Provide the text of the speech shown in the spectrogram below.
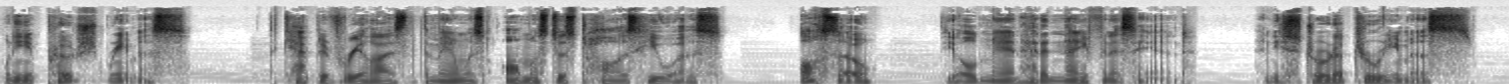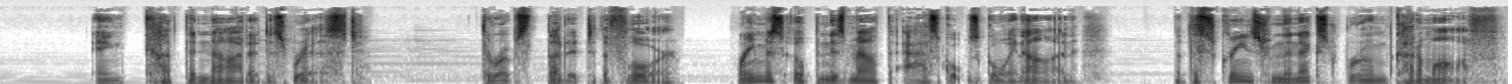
When he approached Remus, the captive realized that the man was almost as tall as he was. Also, the old man had a knife in his hand, and he strode up to Remus and cut the knot at his wrist. The ropes thudded to the floor. Remus opened his mouth to ask what was going on, but the screams from the next room cut him off.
